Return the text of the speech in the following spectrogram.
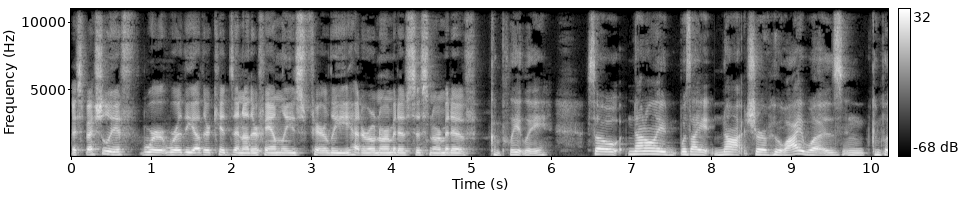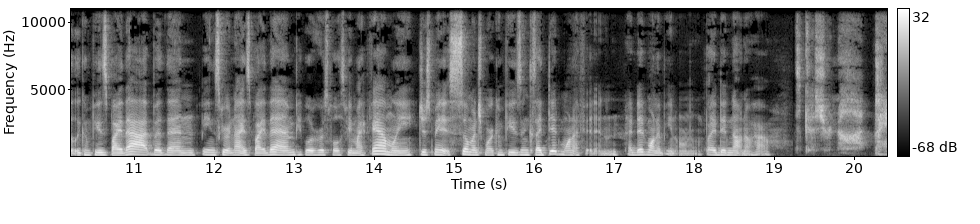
Especially if we're, we're the other kids and other families fairly heteronormative, cisnormative. Completely. So not only was I not sure of who I was and completely confused by that, but then being scrutinized by them, people who were supposed to be my family, just made it so much more confusing because I did want to fit in. I did want to be normal, but I did not know how. It's because you're not. I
